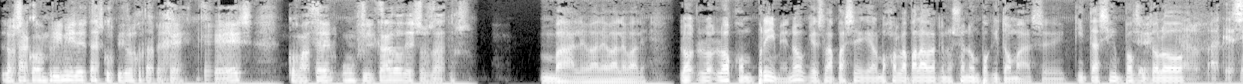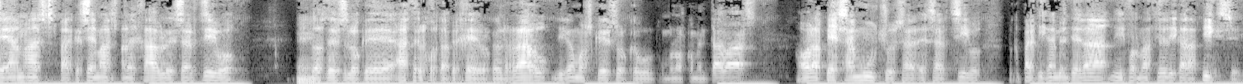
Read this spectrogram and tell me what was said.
los ha comprimido y te ha escupido el JPG, que es como hacer un filtrado de esos datos. Vale, vale, vale, vale. Lo, lo, lo comprime, ¿no? Que es la pase, a lo mejor la palabra que nos suena un poquito más. Eh, quita así un poquito Sí, lo... Claro, para que sea más, para que sea más manejable ese archivo, Eh, entonces lo que hace el JPG, porque el RAW, digamos que eso, que como nos comentabas, ahora pesa mucho esa- ese archivo, porque prácticamente da información de cada píxel.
